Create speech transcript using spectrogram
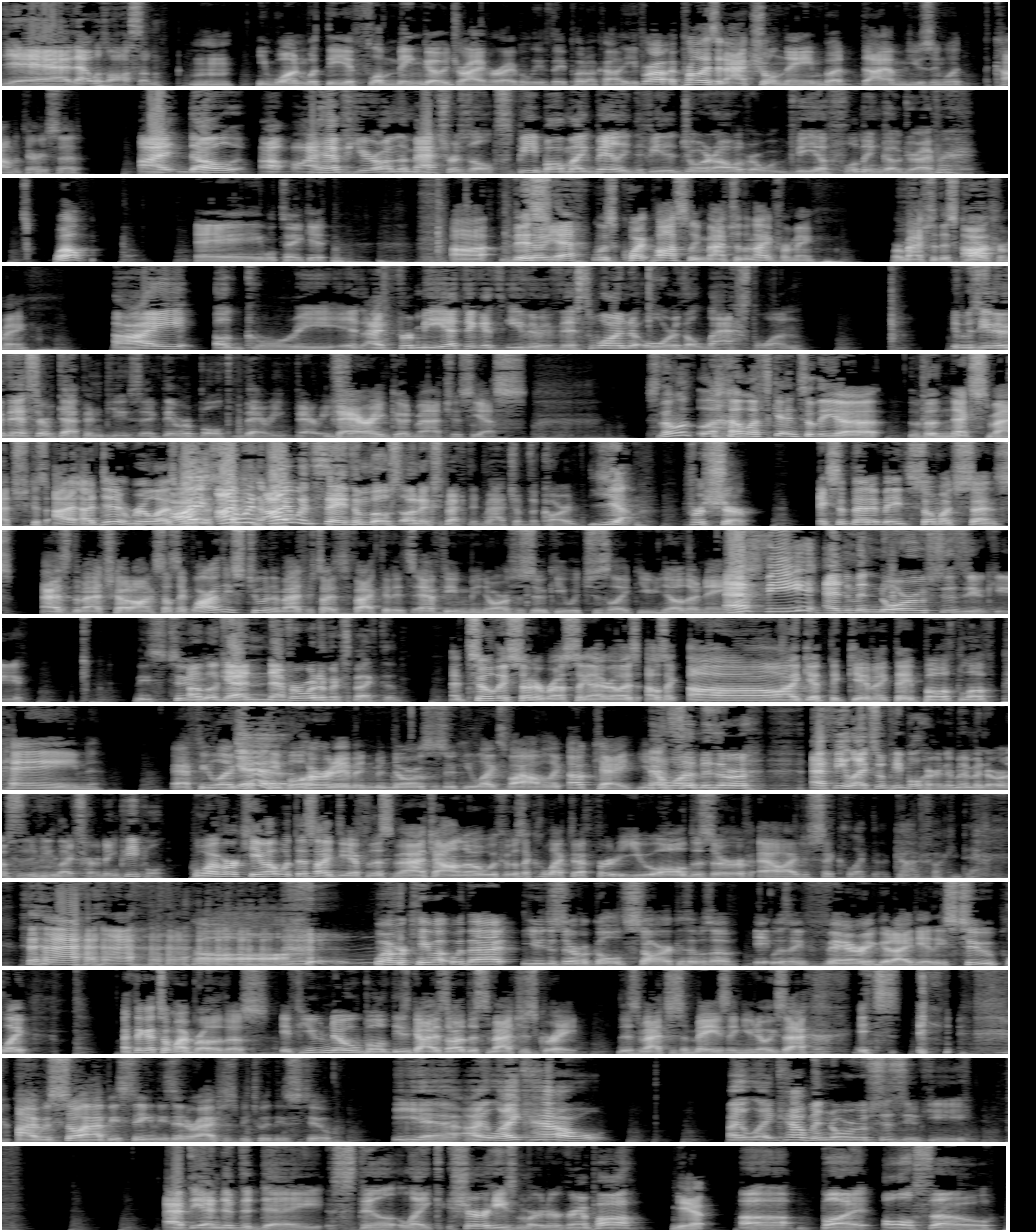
Yeah, that was awesome. hmm He won with the Flamingo Driver, I believe they put on. Com- he pro- it probably is an actual name, but I'm using what the commentary said. I no, I, I have here on the match results. Speedball Mike Bailey defeated Jordan Oliver via Flamingo Driver. Well, hey, we'll take it. Uh, this So, yeah. was quite possibly match of the night for me, or match of this card Uh, for me. I agree. It, I for me, I think it's either this one or the last one. It was either this or Depp and Busick. They were both very, very, Very good matches, yes. So then let, let's get into the uh, the next match because I, I didn't realize. I, this- I would I would say the most unexpected match of the card. Yeah, for sure. Except then it made so much sense as the match got on because I was like, why are these two in a match? Besides the fact that it's Effy Minoru Suzuki, which is like you know their names. Effy and Minoru Suzuki. These two Um, again, never would have expected. until they started wrestling, and I realized I was like, oh, I get the gimmick. They both love pain. Effy likes Yeah. when people hurt him, and Minoru Suzuki likes violence. I was like, okay, you know And what? So Minoru, Effy likes when people hurt him, and Minoru Suzuki Mm-hmm. likes hurting people. Whoever came up with this idea for this match, I don't know if it was a collective effort. You all deserve. Oh, I just said collective. God fucking damn. it. Aw. Whoever came up with that, you deserve a gold star because it was a it was a very good idea. These two play. I think I told my brother this. If you know both these guys are, this match is great. This match is amazing. You know exactly. It's. I was so happy seeing these interactions between these two. Yeah, I like how I like how Minoru Suzuki at the end of the day still like sure he's murder grandpa, Yep. uh but also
